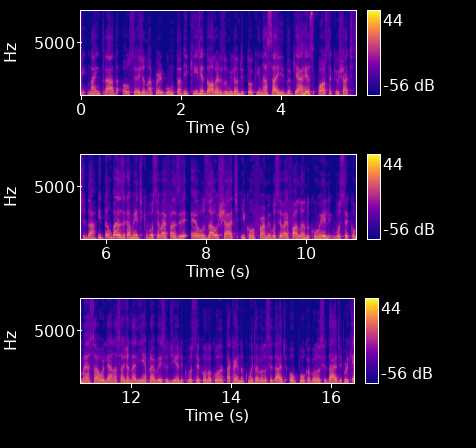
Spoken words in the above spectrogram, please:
token na entrada, ou seja, na pergunta, e 15 dólares, 1 milhão de token na saída, que é a resposta que o chat te dá. Então, basicamente, o que você vai fazer é usar o chat e conforme você vai falando com ele, você começa a olhar nessa janelinha para ver se o dinheiro que você colocou está caindo com muita velocidade ou pouca velocidade, porque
